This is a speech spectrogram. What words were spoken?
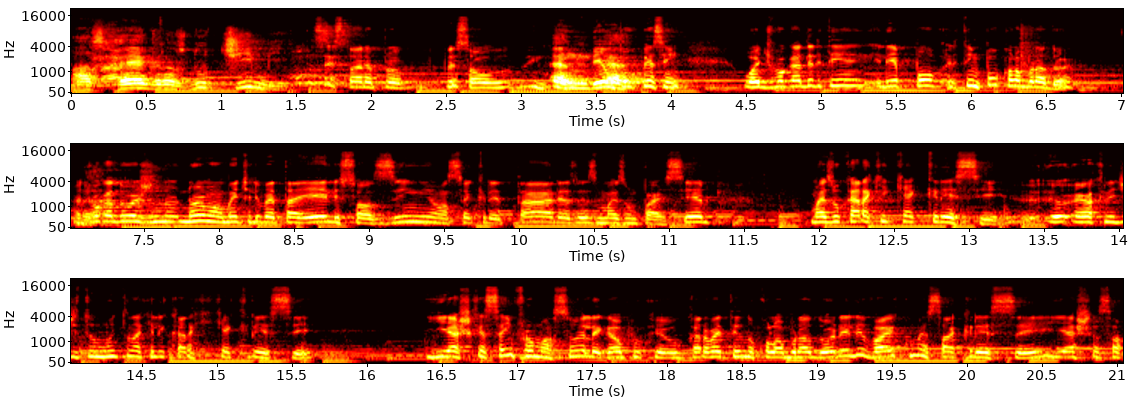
as regras do time. Conta essa história para o pessoal entender é, um é. pouco, porque assim, o advogado ele tem, ele, é pouco, ele tem pouco colaborador. O advogado hoje, normalmente, ele vai estar ele sozinho, uma secretária, às vezes mais um parceiro. Mas o cara que quer crescer, eu, eu acredito muito naquele cara que quer crescer. E acho que essa informação é legal porque o cara vai tendo colaborador, ele vai começar a crescer e acha essa.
